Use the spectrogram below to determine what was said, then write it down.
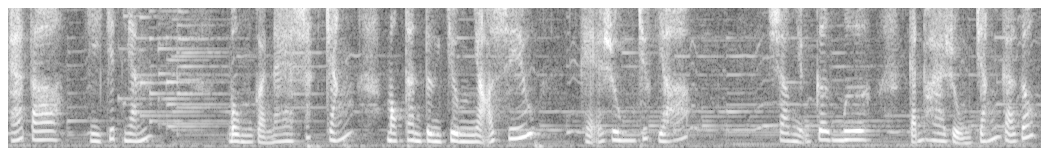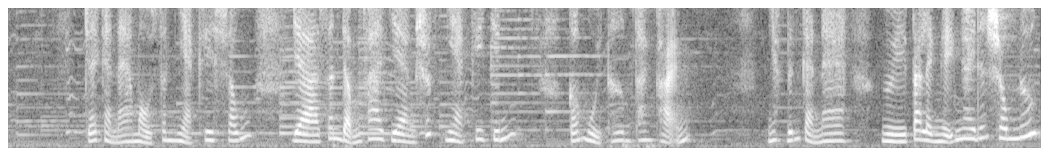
khá to, chi chít nhánh. Bông cò na sắc trắng, mọc thành từng chùm nhỏ xíu, khẽ rung trước gió. Sau những cơn mưa, cánh hoa rụng trắng cả gốc. Trái cà na màu xanh nhạt khi sống và xanh đậm pha vàng rất nhạt khi chín, có mùi thơm thoang thoảng. Nhắc đến cà na, người ta lại nghĩ ngay đến sông nước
